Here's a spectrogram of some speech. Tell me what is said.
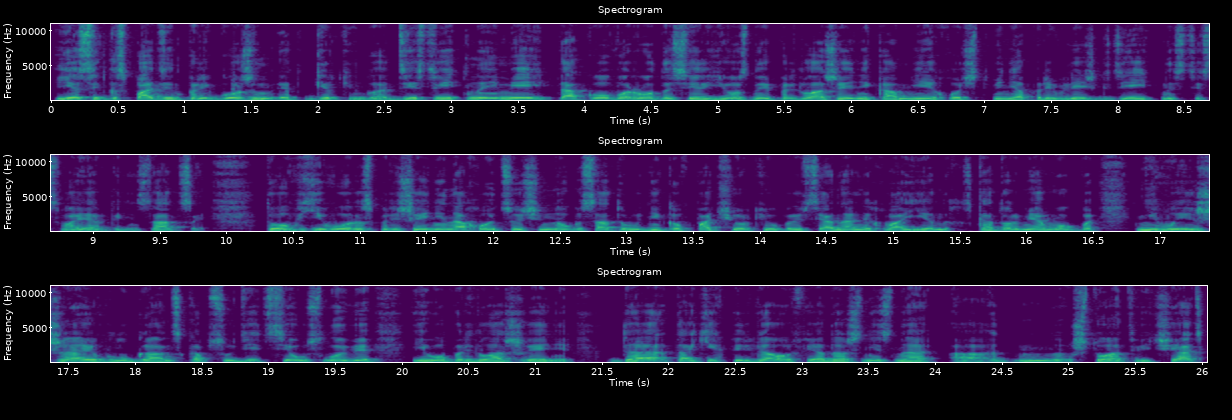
Если господин Пригожин, это Гиркин говорит, действительно имеет такого рода серьезные предложения ко мне и хочет меня привлечь к деятельности своей организации, то в его распоряжении находится очень много сотрудников, подчеркиваю, профессиональных военных, с которыми я мог бы, не выезжая в Луганск, обсудить все условия его предложения. До таких переговоров я даже не знаю, а, что отвечать.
